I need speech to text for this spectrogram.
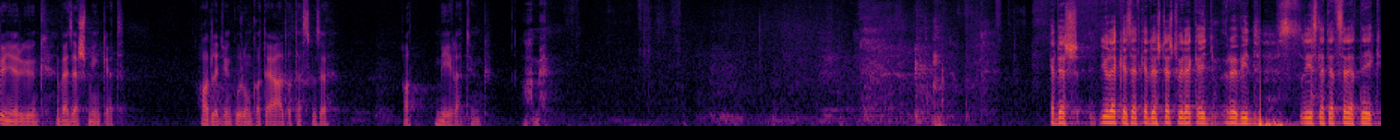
Könyörgünk, vezess minket. Hadd legyünk, Urunk, a Te áldott eszköze, a mi életünk. Amen. Kedves gyülekezet, kedves testvérek, egy rövid részletet szeretnék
